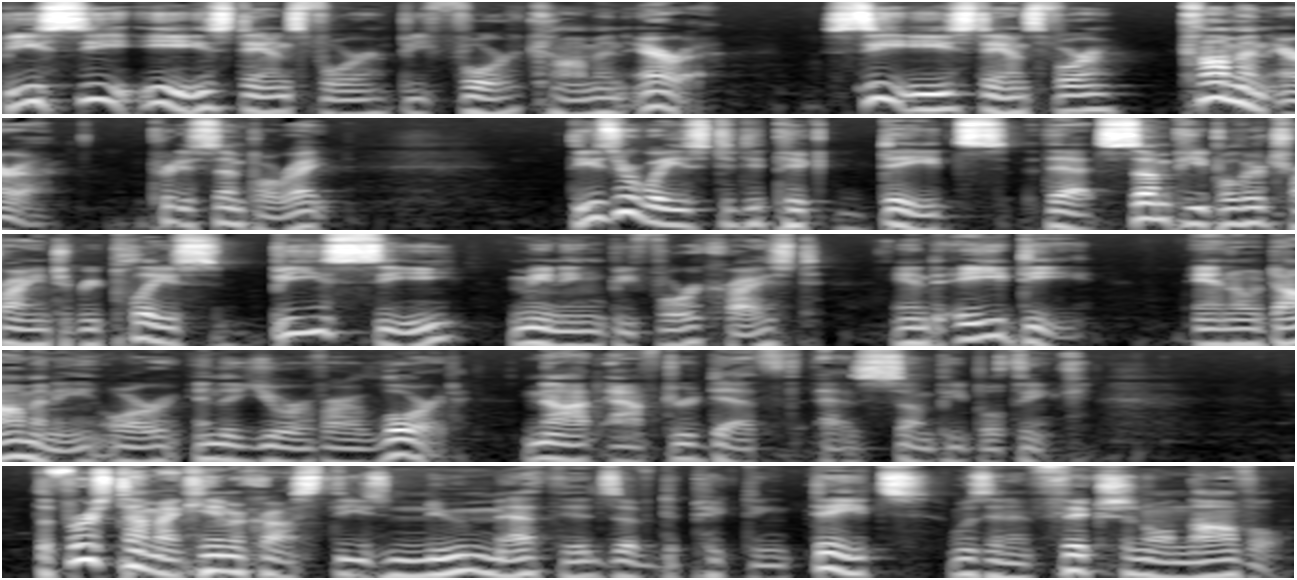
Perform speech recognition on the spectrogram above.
BCE stands for Before Common Era. CE stands for Common Era. Pretty simple, right? These are ways to depict dates that some people are trying to replace BC, meaning before Christ, and AD, Anno Domini, or in the year of our Lord, not after death, as some people think. The first time I came across these new methods of depicting dates was in a fictional novel.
